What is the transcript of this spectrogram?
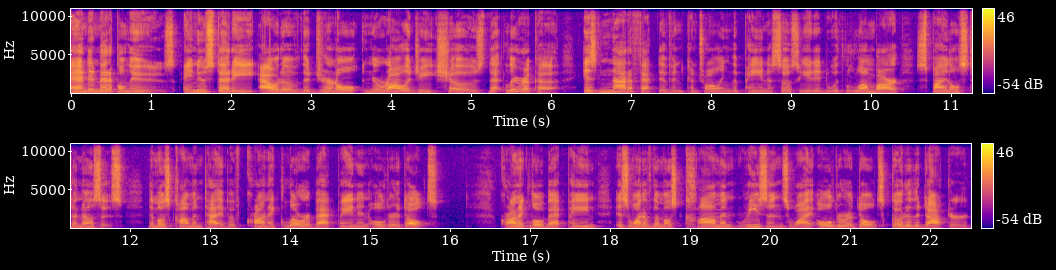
And in medical news, a new study out of the journal Neurology shows that Lyrica is not effective in controlling the pain associated with lumbar spinal stenosis, the most common type of chronic lower back pain in older adults. Chronic low back pain is one of the most common reasons why older adults go to the doctor,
